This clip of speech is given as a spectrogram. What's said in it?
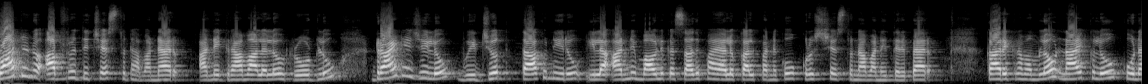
వార్డును అభివృద్ధి చేస్తున్నామన్నారు. అన్ని గ్రామాలలో రోడ్లు డ్రైనేజీలు విద్యుత్ తాగునీరు ఇలా అన్ని మౌలిక సదుపాయాలు కల్పనకు కృషి చేస్తున్నామని తెలిపారు. కార్యక్రమంలో నాయకులు కూన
